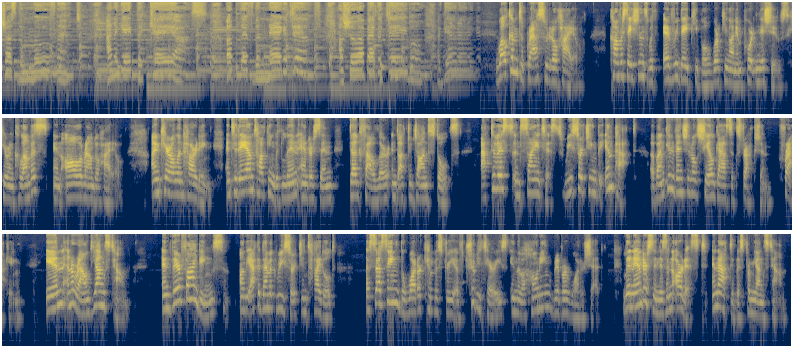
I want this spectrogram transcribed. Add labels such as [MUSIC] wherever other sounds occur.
trust the movement. I negate the chaos, uplift the negative. I'll show up at the table again and again. Welcome to Grassroot Ohio. Conversations with everyday people working on important issues here in Columbus and all around Ohio. I'm Carolyn Harding, and today I'm talking with Lynn Anderson, Doug Fowler, and Dr. John Stoltz, activists and scientists researching the impact of unconventional shale gas extraction, fracking, in and around Youngstown, and their findings on the academic research entitled Assessing the Water Chemistry of Tributaries in the Mahoning River Watershed. Lynn Anderson is an artist and activist from Youngstown.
